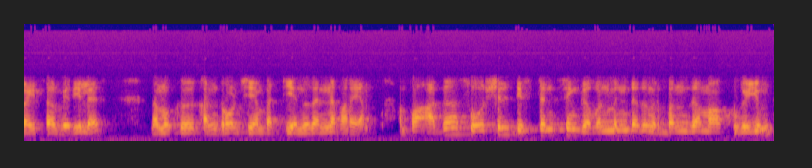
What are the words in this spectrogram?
rates are very less നമുക്ക് കൺട്രോൾ ചെയ്യാൻ പറ്റി എന്ന് തന്നെ പറയാം. അപ്പോൾ അത് സോഷ്യൽ ഡിസ്റ്റൻസിങ് ഗവൺമെന്റ് അത് നിർബന്ധമാക്കുകയും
